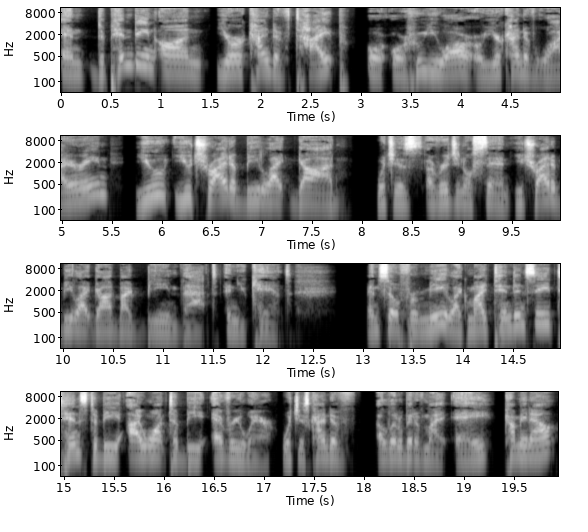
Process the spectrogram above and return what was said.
and depending on your kind of type or or who you are or your kind of wiring, you you try to be like God which is original sin. You try to be like God by being that, and you can't. And so for me, like my tendency tends to be I want to be everywhere, which is kind of a little bit of my A coming out.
